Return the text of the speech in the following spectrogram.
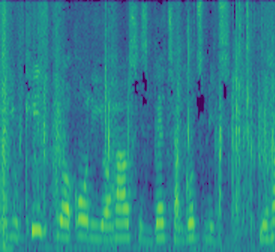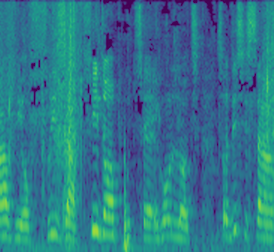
when you keep your own in your house is better goat meat you have your freezer feed up with uh, a whole lot so this is um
